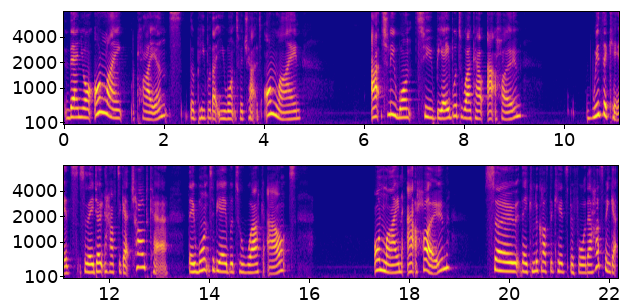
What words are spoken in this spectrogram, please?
then your online clients, the people that you want to attract online, actually want to be able to work out at home with the kids so they don't have to get childcare. They want to be able to work out online at home so they can look after kids before their husband get,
